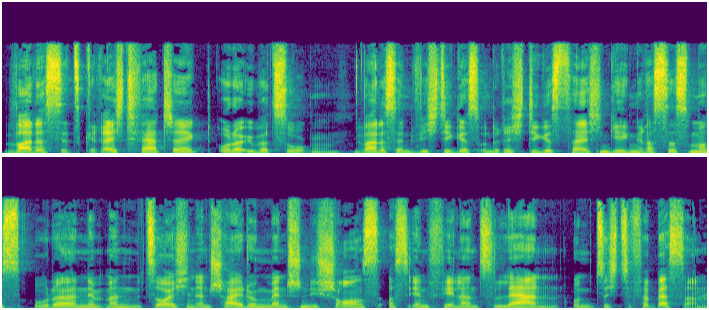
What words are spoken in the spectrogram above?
War das jetzt gerechtfertigt oder überzogen? War das ein wichtiges und richtiges Zeichen gegen Rassismus oder nimmt man mit solchen Entscheidungen Menschen die Chance, aus ihren Fehlern zu lernen und sich zu verbessern?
